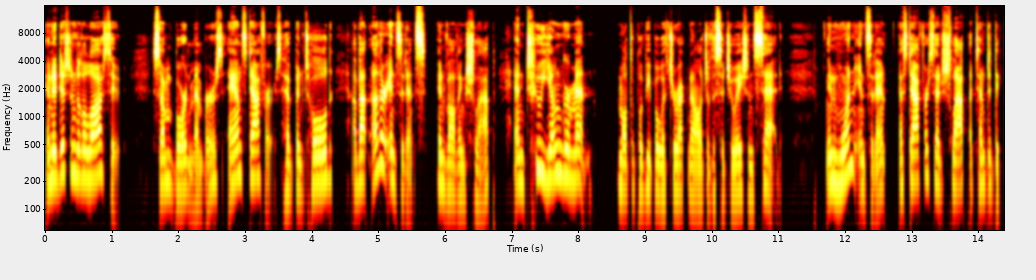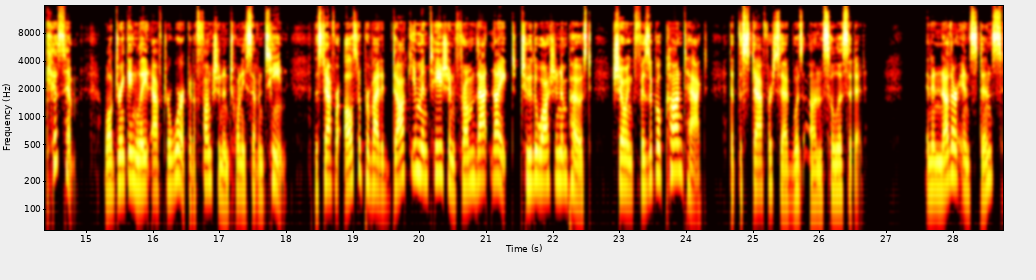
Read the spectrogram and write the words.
In addition to the lawsuit, some board members and staffers have been told about other incidents involving Schlapp and two younger men, multiple people with direct knowledge of the situation said. In one incident, a staffer said Schlapp attempted to kiss him while drinking late after work at a function in 2017. The staffer also provided documentation from that night to the Washington Post showing physical contact that the staffer said was unsolicited. In another instance,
